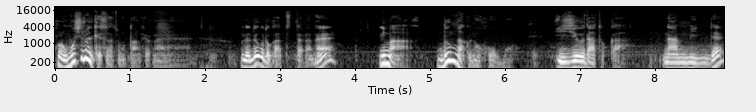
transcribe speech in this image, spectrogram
これ面白いケースだと思ったんですよね。でどういうことかって言ったらね今文学の方も移住だとか難民で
